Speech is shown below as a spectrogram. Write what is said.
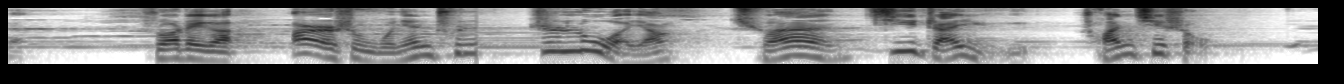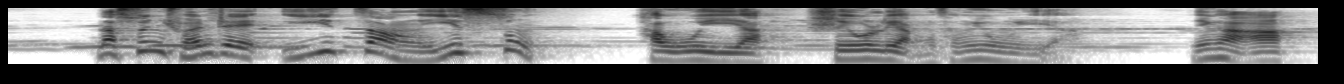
的，说这个二十五年春之洛阳。权击斩羽，传其首。那孙权这一葬一送，他无疑啊是有两层用意啊。您看啊，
